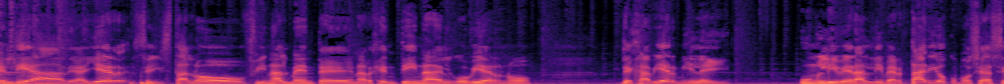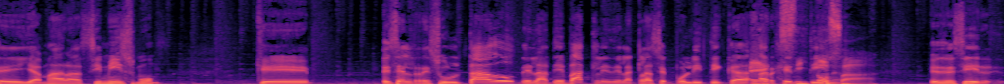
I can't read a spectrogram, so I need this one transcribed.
El día de ayer se instaló finalmente en Argentina el gobierno de Javier Milei, un liberal libertario, como se hace llamar a sí mismo, que es el resultado de la debacle de la clase política argentina. Exitosa. Es decir,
